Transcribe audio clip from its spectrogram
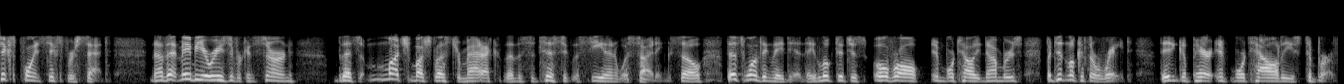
6.6%. Now, that may be a reason for concern, but that's much, much less dramatic than the statistic that CNN was citing. So that's one thing they did. They looked at just overall mortality numbers, but didn't look at the rate. They didn't compare infant mortalities to births.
